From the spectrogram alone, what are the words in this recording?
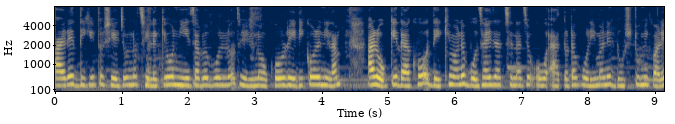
বাইরের দিকে, তো সেই জন্য ছেলেকেও নিয়ে যাবে বলল, সেই জন্য ওকেও রেডি করে নিলাম। আর ওকে দেখো, দেখে মানে বোঝাই যাচ্ছে না যে ও এতটা পরিমাণে দুষ্টুমি করে।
